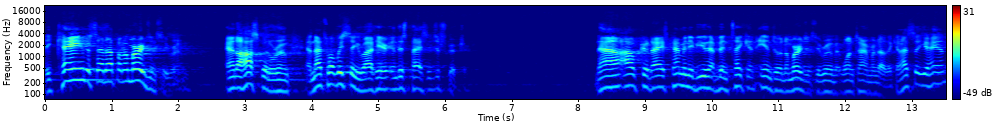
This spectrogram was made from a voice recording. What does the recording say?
He came to set up an emergency room and a hospital room. And that's what we see right here in this passage of Scripture. Now, I could ask how many of you have been taken into an emergency room at one time or another? Can I see your hand?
